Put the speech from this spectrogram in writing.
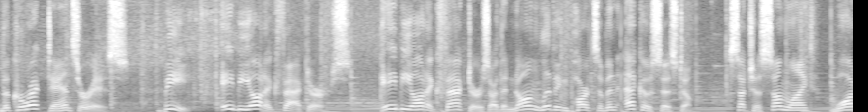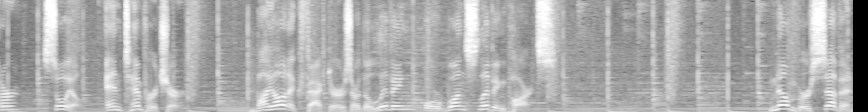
The correct answer is B. Abiotic factors. Abiotic factors are the non-living parts of an ecosystem, such as sunlight, water, soil, and temperature. Biotic factors are the living or once living parts, Number 7.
